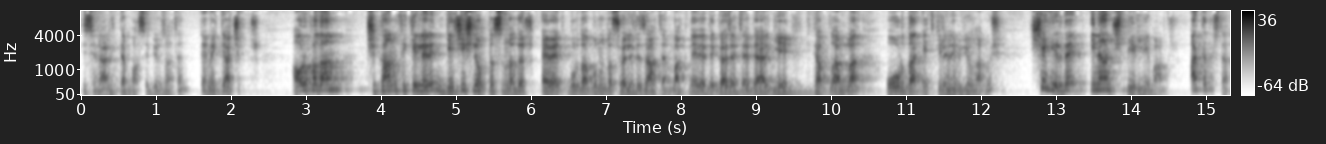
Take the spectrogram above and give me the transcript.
ki Selanik'ten bahsediyor zaten. Demek ki açıktır. Avrupa'dan çıkan fikirlerin geçiş noktasındadır. Evet burada bunu da söyledi zaten. Bak ne dedi? Gazete, dergi, kitaplarla orada etkilenebiliyorlarmış. Şehirde inanç birliği vardır. Arkadaşlar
